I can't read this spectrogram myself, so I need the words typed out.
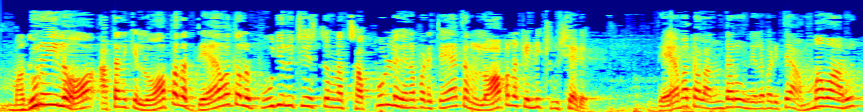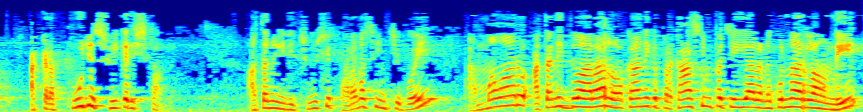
మధురైలో అతనికి లోపల దేవతలు పూజలు చేస్తున్న చప్పుళ్ళు వినపడితే అతను లోపలికెళ్ళి చూశాడు. దేవతలందరూ నిలబడితే అమ్మవారు అక్కడ పూజ స్వీకరిస్తోంది అతను ఇది చూసి పరవశించిపోయి అమ్మవారు అతని ద్వారా లోకానికి ప్రకాశింప చేయాలనుకున్నారులా ఉంది.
